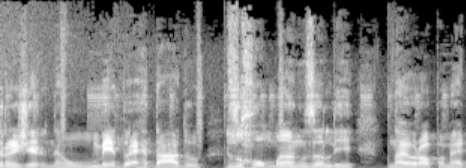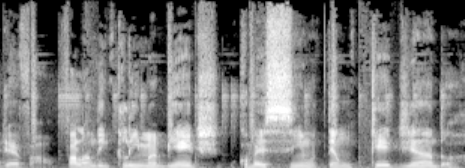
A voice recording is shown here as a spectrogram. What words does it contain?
estrangeiro, né? Um medo herdado dos romanos ali na Europa medieval. Falando em clima, ambiente, o comecinho tem um quê de Andor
